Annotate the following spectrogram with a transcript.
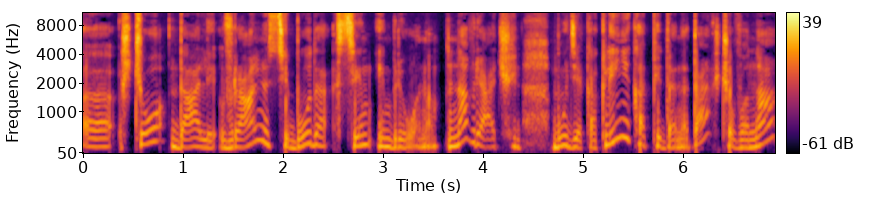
е, що далі в реальності буде з цим ембріоном. Навряд чи будь-яка клініка піде на те, що вона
